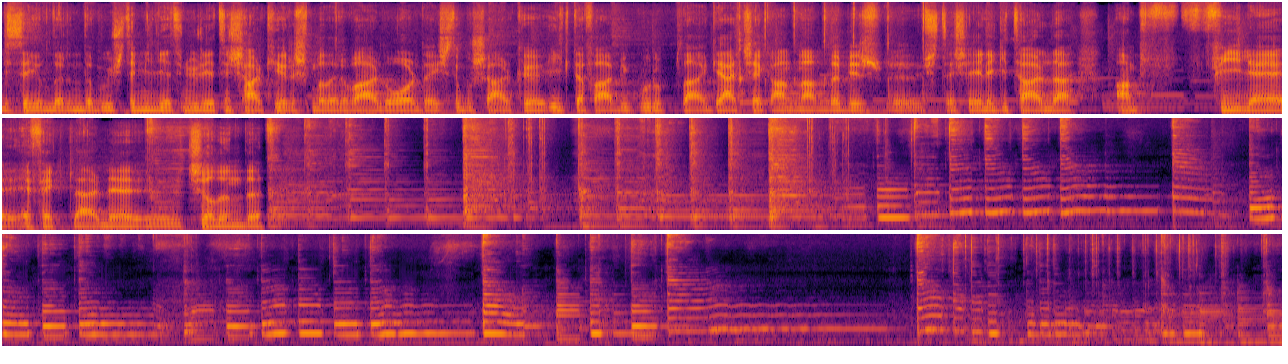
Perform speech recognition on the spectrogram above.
lise yıllarında bu işte Milliyet'in, Hürriyet'in şarkı yarışmaları vardı. Orada işte bu şarkı ilk defa bir grupla, gerçek anlamda bir e, işte şeyle gitarla, amfiyle, efektlerle e, çalındı. Ondan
